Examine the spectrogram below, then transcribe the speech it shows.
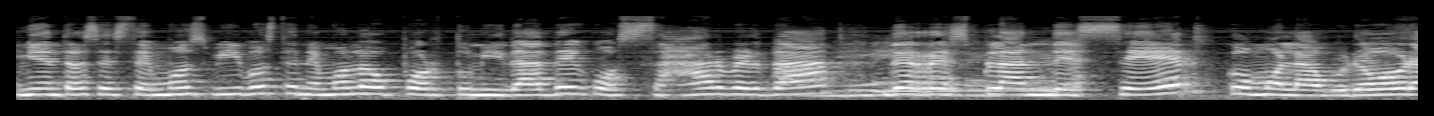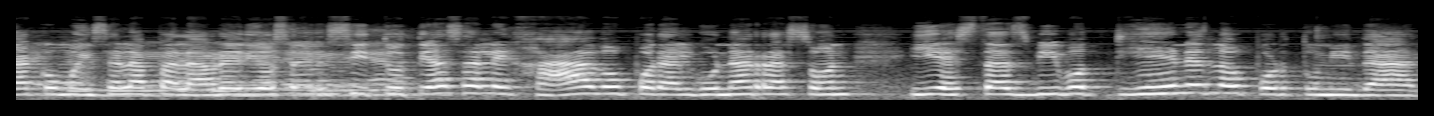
Mientras estemos vivos tenemos la oportunidad de gozar, ¿verdad? De resplandecer como la aurora, como dice la palabra de Dios. Si tú te has alejado por alguna razón y estás vivo, tienes la oportunidad.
